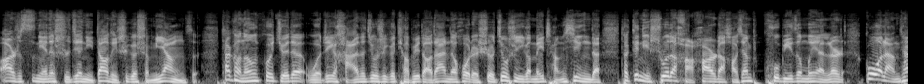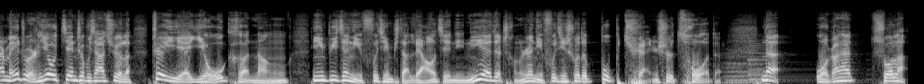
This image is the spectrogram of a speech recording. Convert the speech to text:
二十四年的时间，你到底是个什么样子。他可能会觉得我这个孩子就是一个调皮捣蛋的，或者是就是一个没诚信的。他跟你说的好好的，好像哭鼻子抹眼泪的，过两天没准他又坚持不下去了，这也有可能。因为毕竟你父亲比较了解你，你也得承认你父亲说的不全是错的。那我刚才说了。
